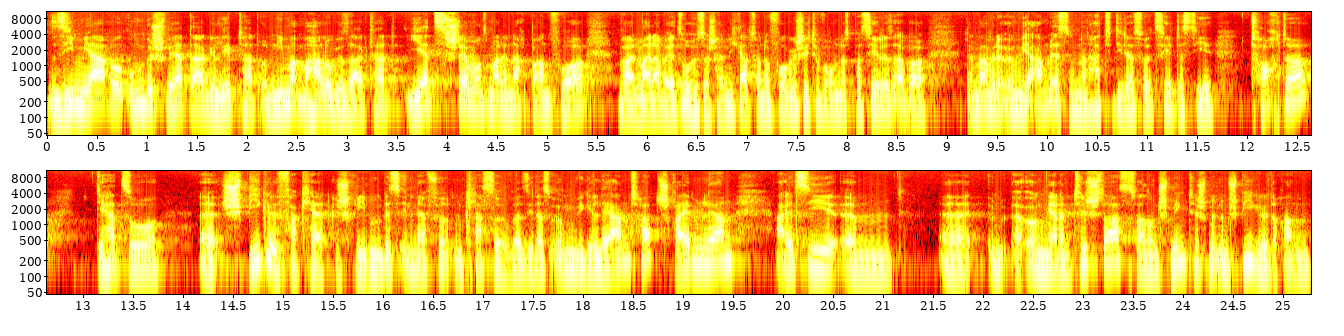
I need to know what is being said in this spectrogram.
sieben Jahre unbeschwert da gelebt hat und niemandem Hallo gesagt hat, jetzt stellen wir uns mal den Nachbarn vor, weil in meiner Welt so höchstwahrscheinlich gab es eine Vorgeschichte, warum das passiert ist, aber dann waren wir da irgendwie Abendessen und dann hatte die das so erzählt, dass die Tochter, die hat so äh, spiegelverkehrt geschrieben bis in der vierten Klasse, weil sie das irgendwie gelernt hat, schreiben lernen, als sie ähm, äh, irgendwie an einem Tisch saß. Es war so ein Schminktisch mit einem Spiegel dran.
